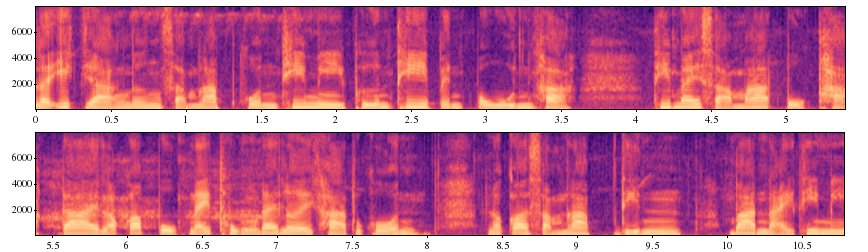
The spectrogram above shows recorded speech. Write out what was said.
และอีกอย่างหนึ่งสำหรับคนที่มีพื้นที่เป็นปูนค่ะ ที่ไม่สามารถปลูกผักได้ แล้วก็ปลูกในถุงได้เลยค่ะทุกคน แล้วก็สำหรับดินบ้านไหนที่มี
